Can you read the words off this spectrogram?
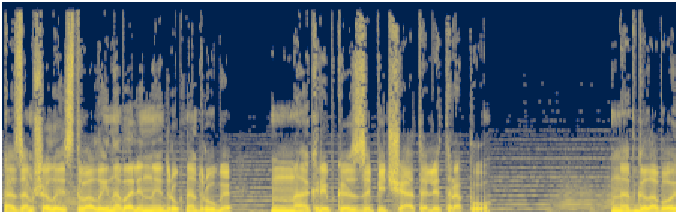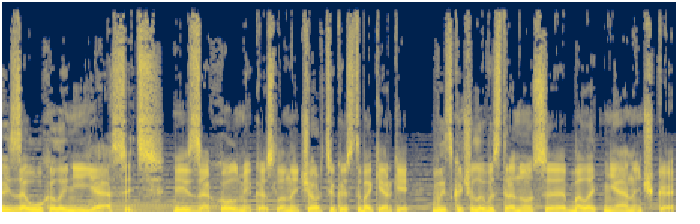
а замшелые стволы, наваленные друг на друга, накрепко запечатали тропу. Над головой заухала неясыть. Из-за холмика, словно чертик из табакерки, выскочила востроносая болотняночка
